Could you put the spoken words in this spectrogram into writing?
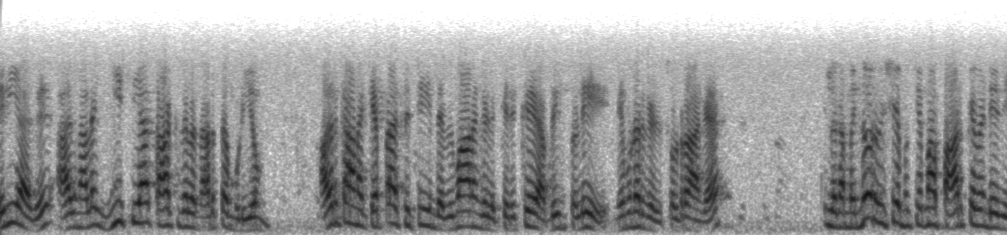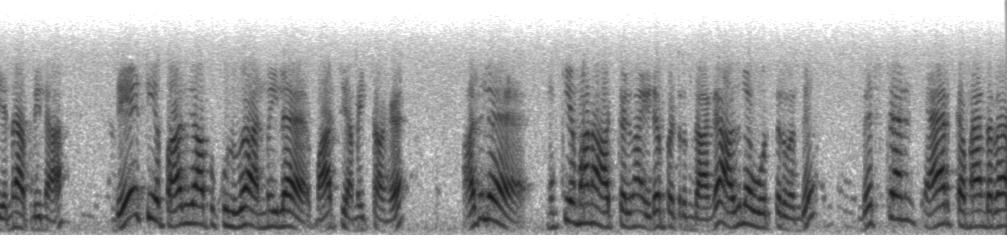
தெரியாது. அதனால ஈஸியா தாக்குதலை நடத்த முடியும். அதற்கான கெப்பாசிட்டி இந்த விமானங்களுக்கு இருக்கு அப்படின்னு சொல்லி நிபுணர்கள் சொல்றாங்க. இல்ல நம்ம இன்னொரு விஷயம் முக்கியமா பார்க்க வேண்டியது என்ன அப்படின்னா தேசிய பாதுகாப்பு குழுவை அண்மையில மாற்றி அமைத்தாங்க. அதுல முக்கியமான ஆட்கள்லாம் இடம்பெற்றிருந்தாங்க. அதுல ஒருத்தர் வந்து வெஸ்டர்ன் ஏர் கமாண்டரா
